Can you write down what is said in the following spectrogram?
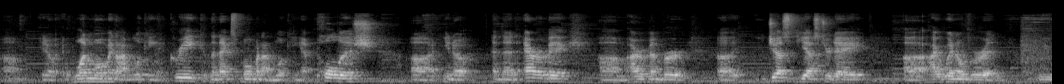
Um, you know, in one moment I'm looking at Greek, and the next moment I'm looking at Polish, uh, you know, and then Arabic. Um, I remember uh, just yesterday uh, I went over and we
